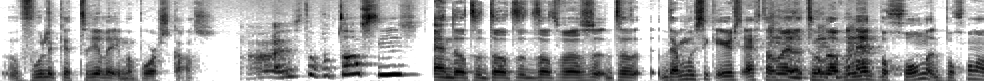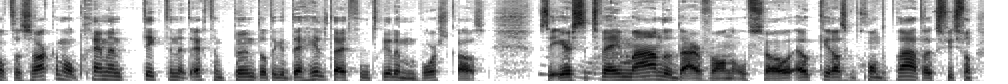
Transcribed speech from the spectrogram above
voel ik het trillen in mijn borstkas. Oh, dat is toch fantastisch? En dat, dat, dat was, dat, daar moest ik eerst echt aan wennen. Toen dat net begon, het begon al te zakken, maar op een gegeven moment tikte het echt een punt dat ik het de hele tijd voel trillen in mijn borstkas. Dus de eerste twee maanden daarvan of zo, elke keer als ik begon te praten, had ik zoiets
